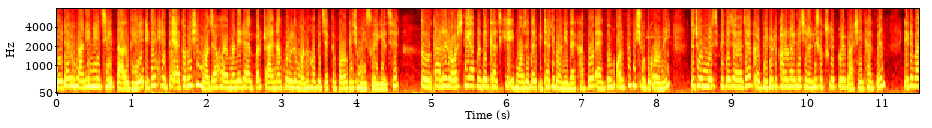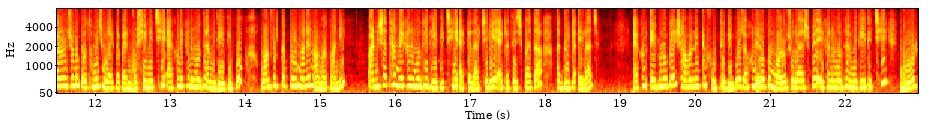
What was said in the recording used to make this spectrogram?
যেটা আমি বানিয়ে নিয়েছি তাল দিয়ে। এটা খেতে এত বেশি মজা হয় মানে এটা একবার ট্রাই না করলে মনে হবে যে একটা বড় কিছু মিস হয়ে গেছে তো তালের রস দিয়ে আপনাদের আজকে এই মজাদার পিঠাটি বানিয়ে দেখাবো। একদম অল্প কিছু উপকরণেই তো চলুন রেসিপিতে যাওয়া যাক। আর ভিডিওটি ভালো লাগলে চ্যানেলটি সাবস্ক্রাইব করে পাশেই থাকবেন। এটা বানানোর জন্য প্রথমে চুলা একটা প্যান বসিয়ে নিচ্ছি। এখন এখানের মধ্যে আমি দিয়ে দিব ওয়ান ফোর্থ কাপ পরিমাণে নর্মাল পানি। পানির সাথে আমি এখানের মধ্যে দিয়ে দিচ্ছি একটা দারচিনি, একটা তেজপাতা আর দুইটা এলাচ। এখন এগুলোকে সামান্য একটু ফুটতে দিব। যখন এরকম বড় চলে আসবে, এখানের মধ্যে আমি দিয়ে দিচ্ছি গুড়।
